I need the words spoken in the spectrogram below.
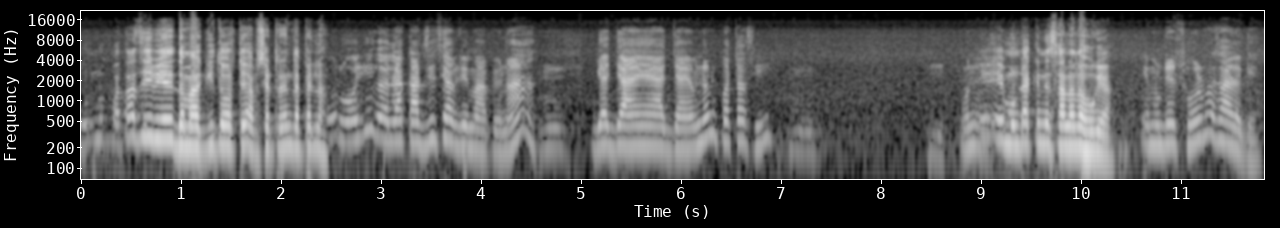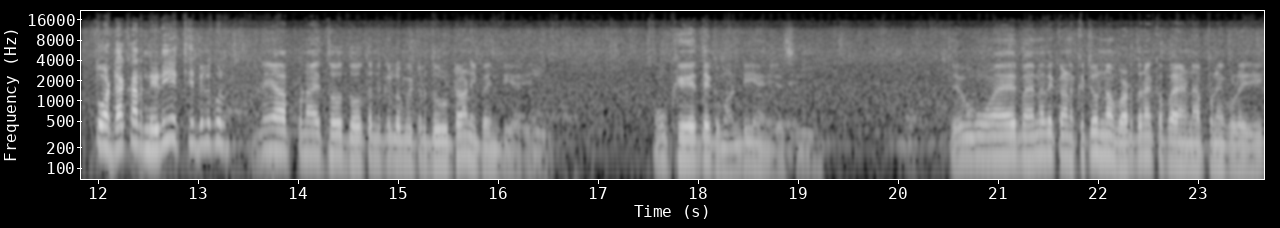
ਉਹਨੂੰ ਪਤਾ ਸੀ ਵੀ ਇਹ ਦਿਮਾਗੀ ਤੌਰ ਤੇ ਅਪਸੈਟ ਰਹਿੰਦਾ ਪਹਿਲਾਂ? ਉਹ ਰੋਜ਼ ਹੀ ਗੱਲਾਂ ਕਰਦੀ ਸੀ ਆਪਦੇ ਮਾਪਿਓ ਨਾਲ। ਵੀ ਅੱਜ ਆਏ ਆ ਅੱਜ ਆਏ ਆ। ਉਹਨਾਂ ਨੂੰ ਪਤਾ ਸੀ। ਇਹ ਇਹ ਮੁੰਡਾ ਕਿੰਨੇ ਸਾਲਾਂ ਦਾ ਹੋ ਗਿਆ? ਇਹ ਮੁੰਡੇ 16 ਸਾਲ ਲੱਗੇ ਤੁਹਾਡਾ ਘਰ ਨੇੜੇ ਹੀ ਇੱਥੇ ਬਿਲਕੁਲ? ਨਹੀਂ ਆਪਣਾ ਇੱਥੋਂ 2-3 ਕਿਲੋਮੀਟਰ ਦੂਰ ਢਾਣੀ ਪੈਂਦੀ ਹੈ ਜੀ। ਉਹ ਖੇਤ ਦੇ ਗਵਾਂਢੀ ਆ ਜੀ ਅਸੀਂ। ਤੇ ਉਹ ਐ ਮੈਂ ਇਹਨਾਂ ਦੇ ਕਣਕ ਝੋਨਾ ਵੜਦਣਾ ਕਪੈਣ ਆਪਣੇ ਕੋਲੇ ਜੀ।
